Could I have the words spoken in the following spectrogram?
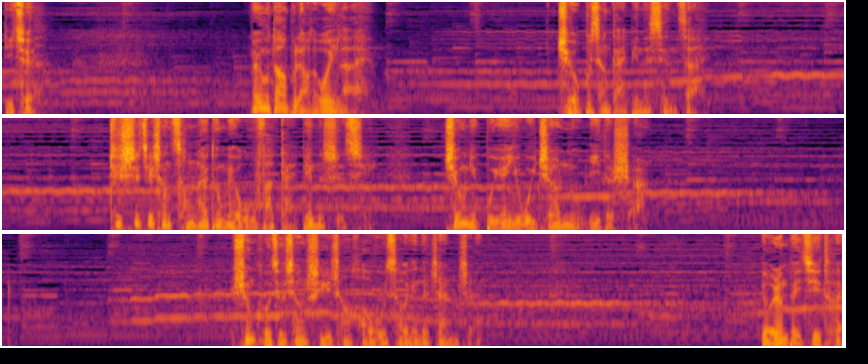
的确，没有大不了的未来，只有不想改变的现在。这世界上从来都没有无法改变的事情，只有你不愿意为之而努力的事儿。生活就像是一场毫无硝烟的战争，有人被击退。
